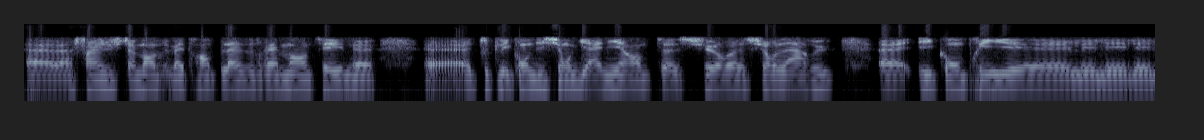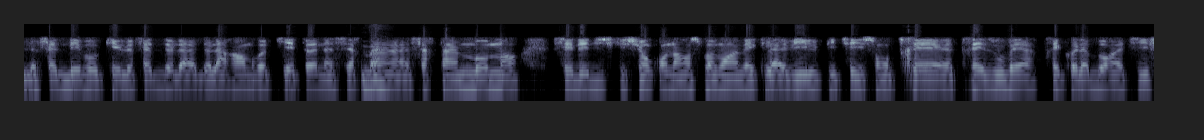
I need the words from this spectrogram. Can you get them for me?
afin justement de mettre en place vraiment une, toutes les conditions gagnantes sur sur la rue, euh, y compris euh, les, les, le fait d'évoquer le fait de la de la rendre piétonne à certains à certains moments. C'est des discussions qu'on a en ce moment avec la ville. Puis ils sont très très ouverts, très collaboratifs.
